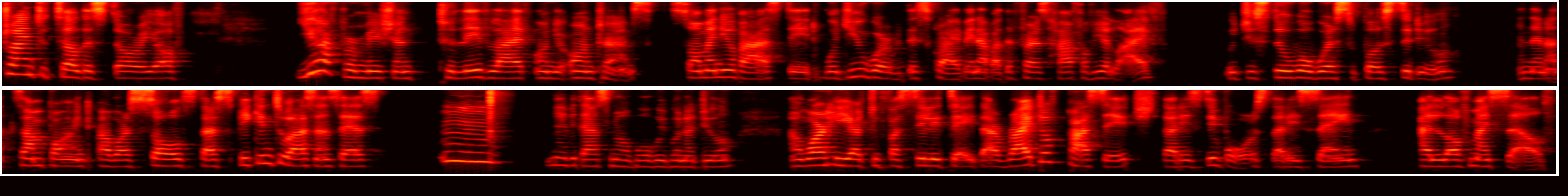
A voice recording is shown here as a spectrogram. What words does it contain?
trying to tell the story of you have permission to live life on your own terms. So many of us did what you were describing about the first half of your life. We just do what we're supposed to do. And then at some point, our soul starts speaking to us and says, mm, maybe that's not what we want to do. And we're here to facilitate that rite of passage that is divorce, that is saying, I love myself.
